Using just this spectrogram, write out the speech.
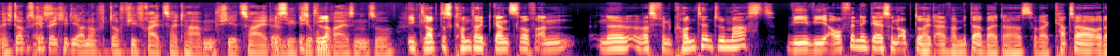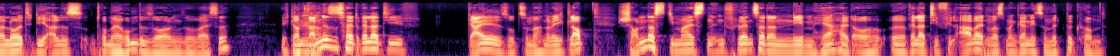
Ich glaube, es Echt? gibt welche, die auch noch doch viel Freizeit haben, viel Zeit, irgendwie ich, ich viel glaub, rumreisen und so. Ich glaube, das kommt halt ganz drauf an, ne, was für ein Content du machst, wie, wie aufwendig der ist und ob du halt einfach Mitarbeiter hast oder Cutter oder Leute, die alles drumherum besorgen, so weißt du. Ich glaube, ja. dann ist es halt relativ geil so zu machen. Aber ich glaube schon, dass die meisten Influencer dann nebenher halt auch äh, relativ viel arbeiten, was man gar nicht so mitbekommt.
